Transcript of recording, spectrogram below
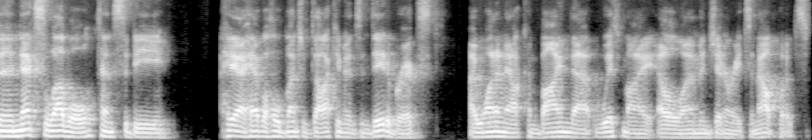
The next level tends to be, "Hey, I have a whole bunch of documents in Databricks. I want to now combine that with my LLM and generate some outputs."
